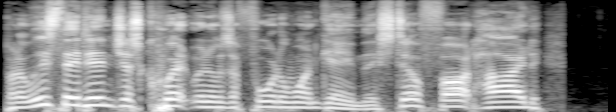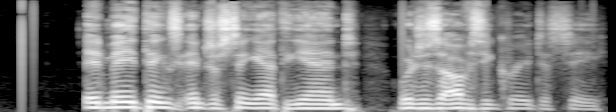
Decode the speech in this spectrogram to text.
But at least they didn't just quit when it was a 4 to 1 game. They still fought hard. It made things interesting at the end, which is obviously great to see.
